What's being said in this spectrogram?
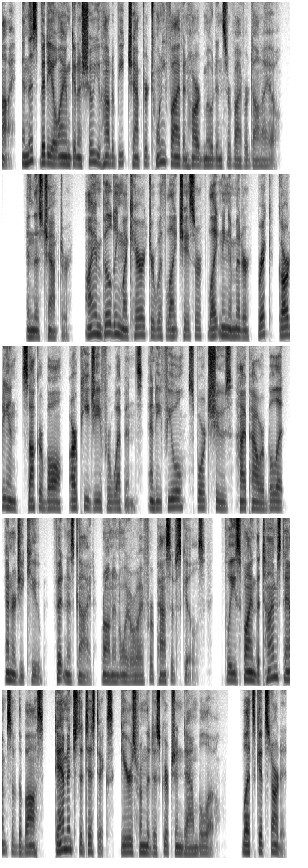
Hi, in this video I am going to show you how to beat chapter 25 in hard mode in Survivor.io. In this chapter, I am building my character with Lightchaser, Lightning Emitter, Brick, Guardian, Soccer Ball, RPG for weapons, HE Fuel, Sports Shoes, High Power Bullet, Energy Cube, Fitness Guide, Ronin Oyoroi for passive skills. Please find the timestamps of the boss, damage statistics, gears from the description down below. Let's get started.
